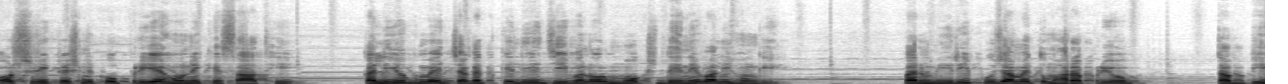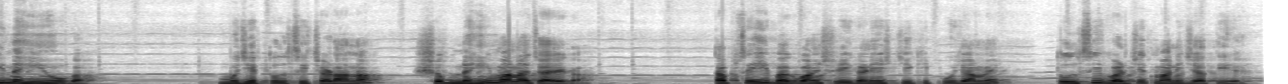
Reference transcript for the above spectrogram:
और श्री कृष्ण को प्रिय होने के साथ ही कलयुग में जगत के लिए जीवन और मोक्ष देने वाली होंगी। पर मेरी पूजा में तुम्हारा प्रयोग तब भी नहीं होगा। मुझे तुलसी चढ़ाना शुभ नहीं माना जाएगा। तब से ही भगवान श्री गणेश जी की पूजा में तुलसी वर्जित मानी जाती है।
